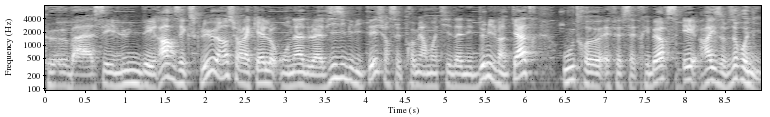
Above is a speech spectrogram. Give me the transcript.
que bah, c'est l'une des rares exclus hein, sur laquelle on a de la visibilité sur cette première moitié d'année 2024 outre euh, FF7 Rebirth et Rise of the Ronin.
